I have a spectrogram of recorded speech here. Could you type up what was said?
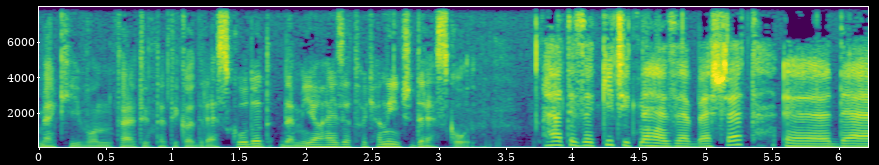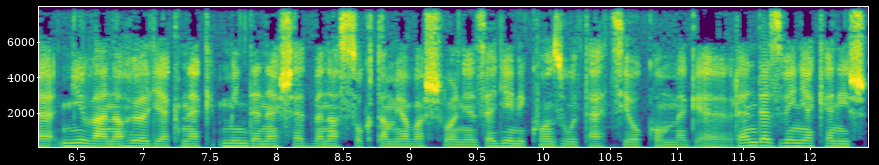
meghívón feltüntetik a dresszkódot, de mi a helyzet, hogyha nincs dresszkód? Hát ez egy kicsit nehezebb eset, de nyilván a hölgyeknek minden esetben azt szoktam javasolni az egyéni konzultációkon, meg rendezvényeken is,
